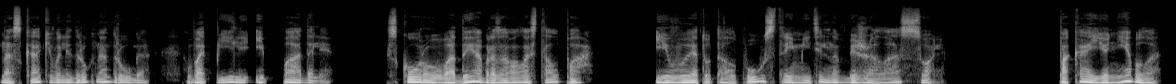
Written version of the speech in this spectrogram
наскакивали друг на друга, вопили и падали. Скоро у воды образовалась толпа, и в эту толпу стремительно вбежала соль. Пока ее не было,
